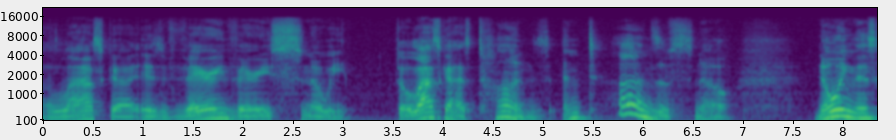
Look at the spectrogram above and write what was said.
Alaska is very, very snowy. So Alaska has tons and tons of snow. Knowing this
